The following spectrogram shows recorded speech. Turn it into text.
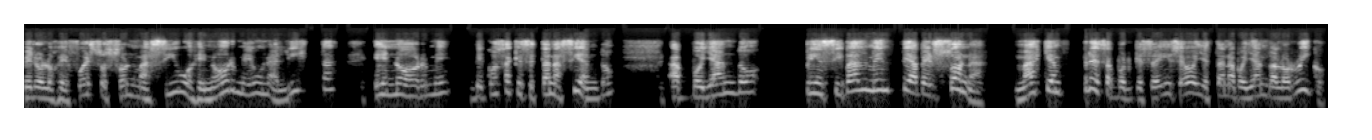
pero los esfuerzos son masivos, enormes, una lista enorme de cosas que se están haciendo, apoyando principalmente a personas, más que empresas, porque se dice, oye, están apoyando a los ricos.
